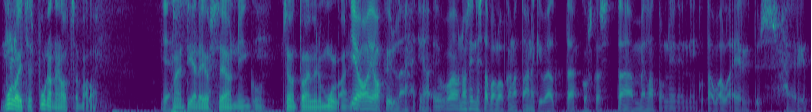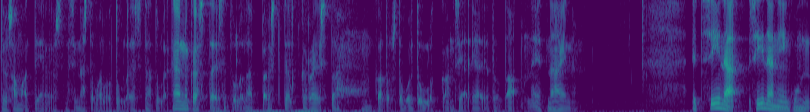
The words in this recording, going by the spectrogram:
Mulla on itse asiassa punainen otsavalo. Yes. Mä en tiedä, jos se on niin kuin Se on toiminut mulla ainakin. Joo, joo, kyllä. Ja, no sinistä valoa kannattaa ainakin välttää, koska tämä melatoniinin niin kuin tavalla eritys häiriintyy saman tien, jos sitä sinistä valoa tulee. Sitä tulee kännykästä ja se tulee läppäristä, telkkareista, katosta voi tulla kanssa ja, ja, ja tota, et näin. Et siinä siinä niin kuin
